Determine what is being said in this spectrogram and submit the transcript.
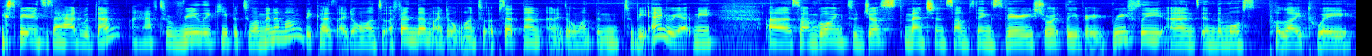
experiences I had with them. I have to really keep it to a minimum because I don't want to offend them, I don't want to upset them, and I don't want them to be angry at me. Uh, so I'm going to just mention some things very shortly, very briefly, and in the most polite way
